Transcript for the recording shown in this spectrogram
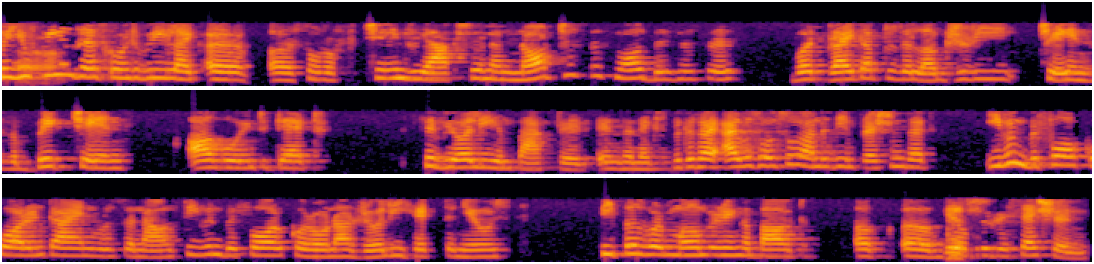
So you Uh, feel there's going to be like a, a sort of chain reaction, and not just the small businesses, but right up to the luxury chains, the big chains are going to get severely impacted in the next. Because I, I was also under the impression that even before quarantine was announced, even before Corona really hit the news, people were murmuring about a, a global Yes. recession,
